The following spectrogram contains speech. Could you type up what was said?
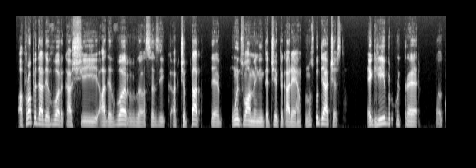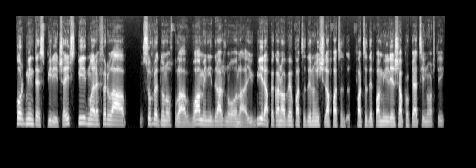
aproape de adevăr, ca și adevăr, uh, să zic, acceptat de mulți oameni dintre cei pe care i-am cunoscut, e acesta. Echilibru între corp, minte, spirit. Și aici spirit mă refer la sufletul nostru, la oamenii dragi nouă, la iubirea pe care o avem față de noi și la față de, față de familie și apropiații noștri.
